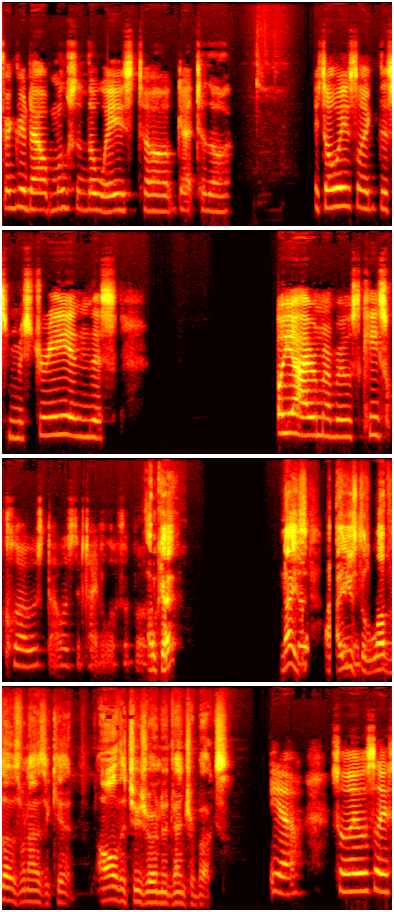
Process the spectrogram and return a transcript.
Figured out most of the ways to get to the it's always like this mystery and this Oh yeah, I remember it was Case Closed. That was the title of the book. Okay. Nice. So- I used to love those when I was a kid. All the choose your own adventure books. Yeah. So it was like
